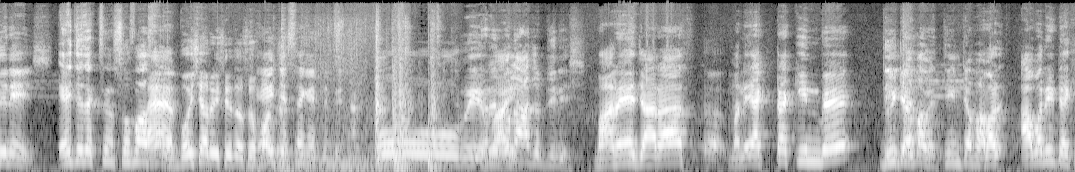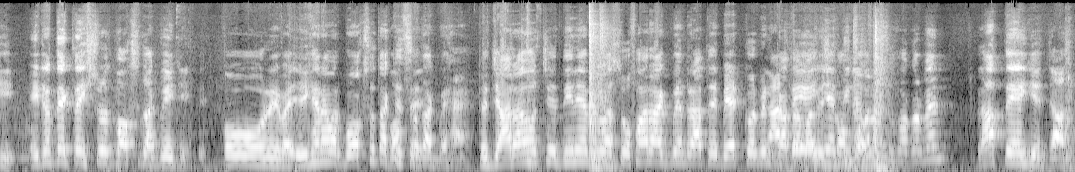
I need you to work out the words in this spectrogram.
জিনিস। এই যে দেখছেন সোফা হ্যাঁ বৈশা রয়েছে তো সোফা এই যে সেকেন্ড টিপে ও রে ভাই। আজব জিনিস। মানে যারা মানে একটা কিনবে দুইটা পাবে তিনটা পাবে। আবার আবার এটা কি? এটাতে একটা স্টোরেজ বক্স থাকবে এই যে। ও রে ভাই এখানে আবার বক্সও থাকতেছে? বক্সও থাকবে, হ্যাঁ। তো যারা হচ্ছে দিনের বেলা সোফা রাখবেন রাতে বেড করবেন কাঁথা বালিশ কম্বল। সোফা করবেন রাতে এই যে জাস্ট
